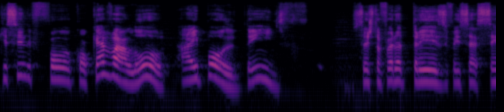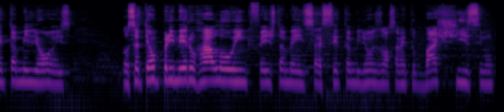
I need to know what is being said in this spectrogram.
Porque se for qualquer valor, aí, pô, tem. Sexta-feira 13 fez 60 milhões. Você tem o primeiro Halloween que fez também 60 milhões, um orçamento baixíssimo.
